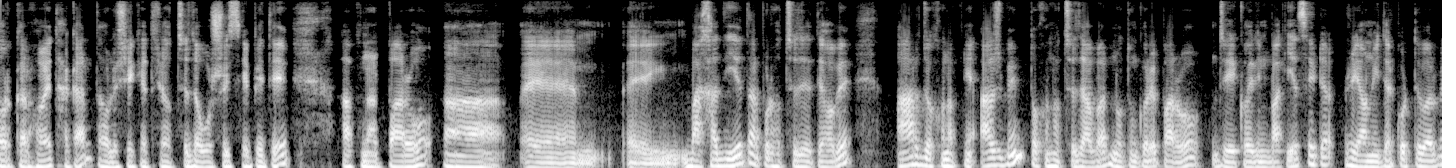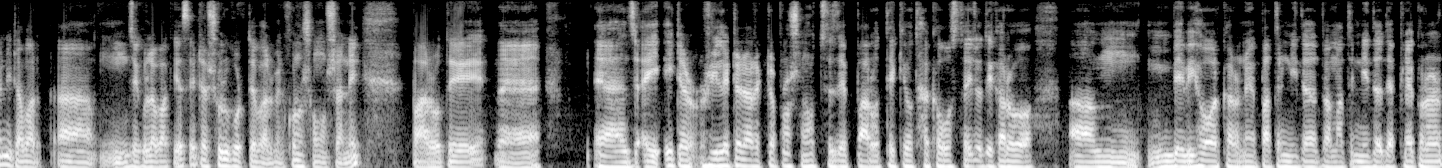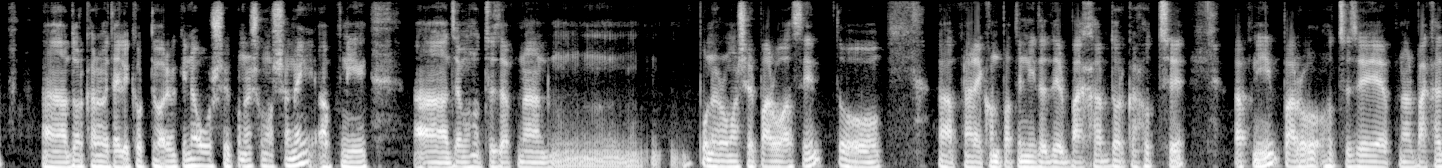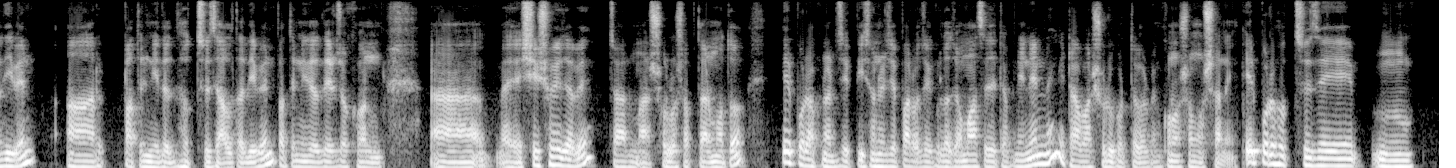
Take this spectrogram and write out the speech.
দরকার হয় থাকার, তাহলে সেক্ষেত্রে হচ্ছে যে অবশ্যই সেপেতে আপনার পারো বাখা দিয়ে তারপর হচ্ছে যেতে হবে। আর যখন আপনি আসবেন, তখন হচ্ছে যে আবার নতুন করে পারো যে কয়দিন বাকি আছে, এটা রেয়ানিদার করতে পারবেন, এটা আবার যেগুলো বাকি আছে, এটা শুরু করতে পারবেন, কোনো সমস্যা নেই। পারোতে এইটার রিলেটেড আরেকটা প্রশ্ন হচ্ছে যে পারোতে কেউ থাকা অবস্থায় যদি কারও বেবি হওয়ার কারণে পাতের নিদাদ বা মাতের নিদাদ অ্যাপ্লাই করার দরকার হয় তাইলে করতে পারবে কিনা? অবশ্যই কোনো সমস্যা নেই। আপনি যেমন হচ্ছে যে আপনার পনেরো মাসের পারো আছে, তো আপনার এখন পাতের নিদাদের বাখার দরকার হচ্ছে। আপনি পারো হচ্ছে যে আপনার বাখা দিবেন, আর পাতের নিদাদ হচ্ছে যে আলতা দিবেন। পাতের নিদাদের যখন শেষ হয়ে যাবে, চার মাস, ষোলো সপ্তাহের মতো, এরপর আপনার যে পিছনের যে পারো যেগুলো জমা আছে, যেটা আপনি নেন নাই, এটা আবার শুরু করতে পারবেন, কোনো সমস্যা নেই। এরপরে হচ্ছে যে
